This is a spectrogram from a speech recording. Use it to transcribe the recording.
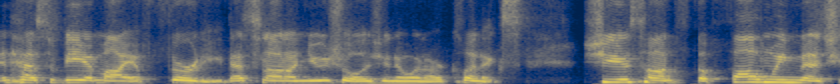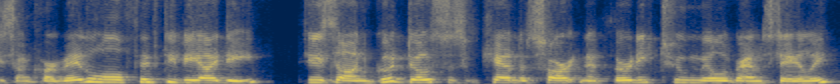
and has a BMI of 30. That's not unusual, as you know, in our clinics. She is on the following meds. She's on carvedilol 50 BID. She's on good doses of candesartan at 32 milligrams daily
